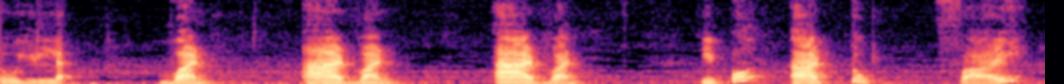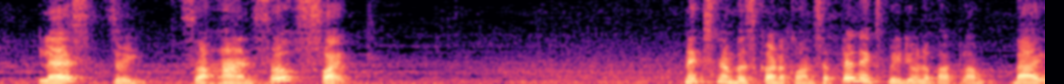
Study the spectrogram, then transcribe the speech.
டூ இல்லை. One add one add one இப்போது add two five less three so answer five next நம்பர்ஸ்க்கான கான்செப்டை நெக்ஸ்ட் வீடியோவில் பார்க்கலாம். பாய்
